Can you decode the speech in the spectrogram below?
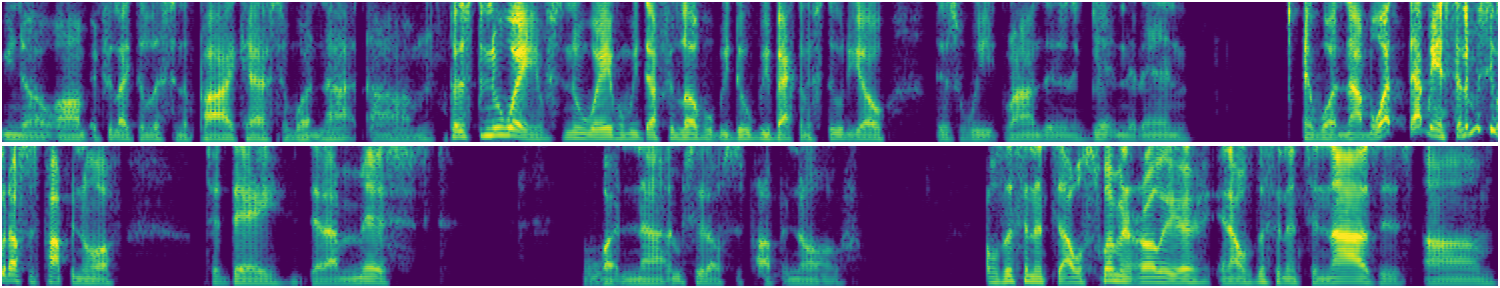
you know um if you like to listen to podcasts and whatnot um because it's the new wave it's the new wave and we definitely love what we do we'll be back in the studio this week grinding and getting it in and whatnot but what that being said let me see what else is popping off today that i missed whatnot. Let me see what else is popping off. I was listening to I was swimming earlier and I was listening to Nas's um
